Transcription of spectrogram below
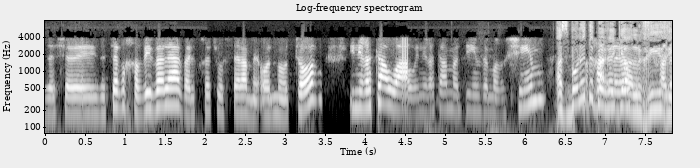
זה, שזה צבע חביב עליה, ואני חושבת שהוא עושה לה מאוד מאוד טוב. היא נראתה וואו, היא נראתה מדהים ומרשים. אז בוא נדבר רגע על רירי,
